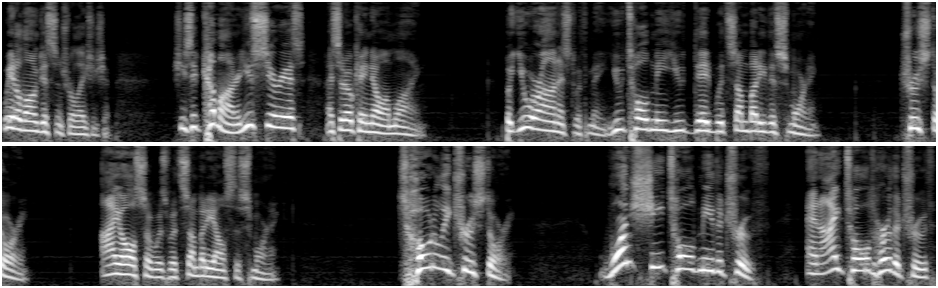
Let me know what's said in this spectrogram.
We had a long distance relationship. She said, Come on, are you serious? I said, Okay, no, I'm lying. But you were honest with me. You told me you did with somebody this morning. True story. I also was with somebody else this morning. Totally true story. Once she told me the truth and I told her the truth,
